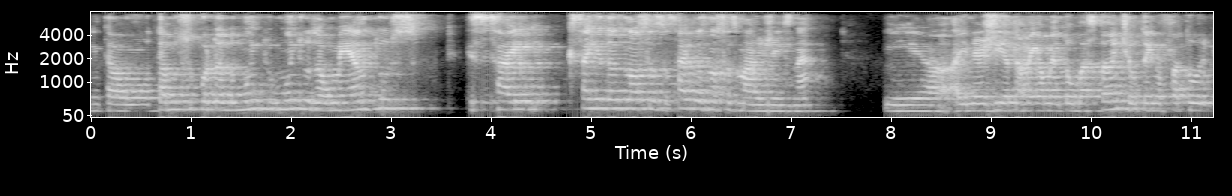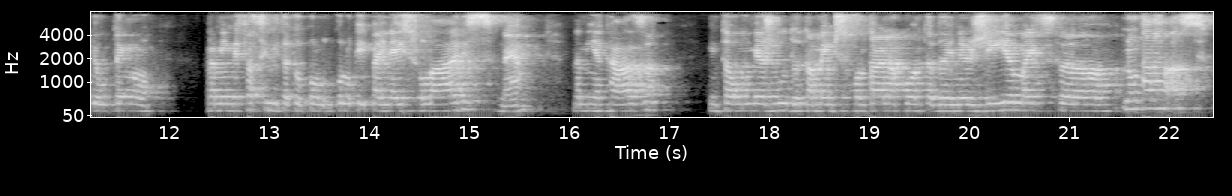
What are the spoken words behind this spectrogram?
Então, estamos suportando muito, muitos aumentos que saem que sai das nossas, sai das nossas margens, né? E a, a energia também aumentou bastante. Eu tenho o fator que eu tenho, para mim me facilita que eu coloquei painéis solares, né, na minha casa. Então, me ajuda também a descontar na conta da energia, mas uh, não está fácil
